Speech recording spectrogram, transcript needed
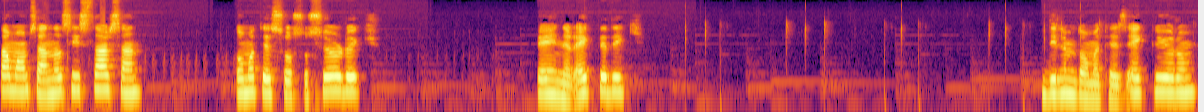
Tamam sen nasıl istersen. Domates sosu sürdük. Peynir ekledik. Dilim domates ekliyorum.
